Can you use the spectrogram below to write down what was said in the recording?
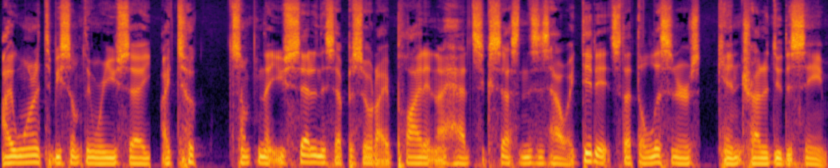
I want it to be something where you say, I took something that you said in this episode, I applied it and I had success, and this is how I did it, so that the listeners can try to do the same.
